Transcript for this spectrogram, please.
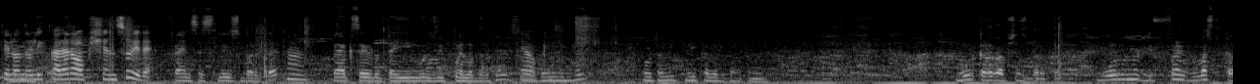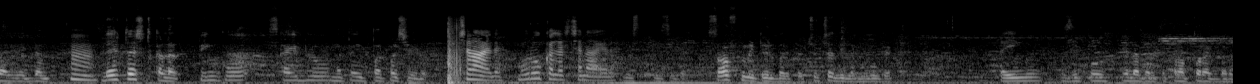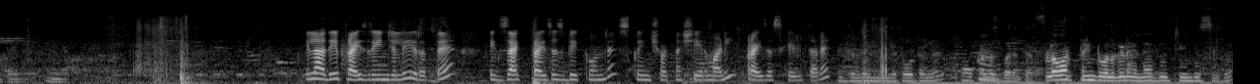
ಕೆಲವೊಂದ್ರಲ್ಲಿ ಕಲರ್ ಆಪ್ಷನ್ಸು ಇದೆ. ಫ್ಯಾನ್ಸಿ ಸ್ಲೀವ್ಸ್ ಬರುತ್ತೆ. ಬ್ಯಾಕ್ ಸೈಡ್ ಟೈಯಿಂಗು ಜಿಪ್ ಎಲ್ಲ ಬರುತ್ತೆ. ನಿಮಗೆ ಟೋಟಲಿ ತ್ರೀ ಕಲರ್ಸ್ ಬರುತ್ತೆ ಮೂರು ಕಲರ್ ಆಪ್ಷನ್ಸ್ ಬರುತ್ತೆ. ಮೂರು ಡಿಫ್ರೆಂಟ್ ಮಸ್ತ್ ಕಲರ್ ಇದೆ ಎಕ್ದಮ್ latest colour pink sky blue ಮತ್ತು ಪರ್ಪಲ್ ಶೇಡು ಚೆನ್ನಾಗಿದೆ. ಮೂರು ಕಲರ್ ಚೆನ್ನಾಗಿದೆ. ಇದೆ. ಸಾಫ್ಟ್ ಮೆಟೀರಿಯಲ್ ಬರುತ್ತೆ ಚುಚ್ಚೋದಿಲ್ಲ ಮಗುಗೆ ಟೈಯಿಂಗು ಜಿಪ್ಪು ಎಲ್ಲ ಬರುತ್ತೆ ಪ್ರಾಪರ್ ಆಗಿ ಬರುತ್ತೆ ನಿಮಗೆ. ಇಲ್ಲ ಅದೇ ಪ್ರೈಸ್ ರೇಂಜ್ ಅಲ್ಲಿ ಇರುತ್ತೆ. ಎಕ್ಸಾಕ್ಟ್ ಪ್ರೈಸಸ್ ಬೇಕು ಅಂದ್ರೆ ಸ್ಕ್ರೀನ್ ಶಾಟ್ನ ಶೇರ್ ಮಾಡಿ ಪ್ರೈಸಸ್ ಹೇಳ್ತಾರೆ. ಇದರಲ್ಲಿ ನಿಮಗೆ ಟೋಟಲ್ ಫೋರ್ ಕಲರ್ಸ್ ಬರುತ್ತೆ. ಫ್ಲವರ್ ಪ್ರಿಂಟ್ ಒಳಗಡೆ ಎಲ್ಲದೂ ಚೇಂಜಸ್ ಇದೆ?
